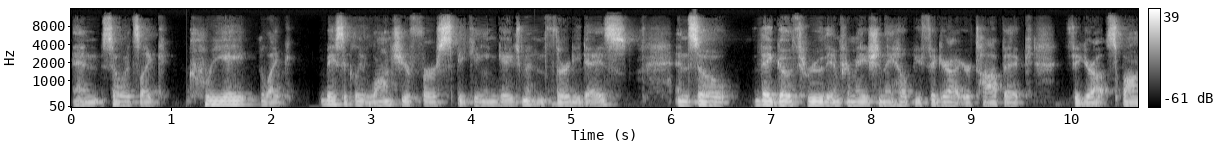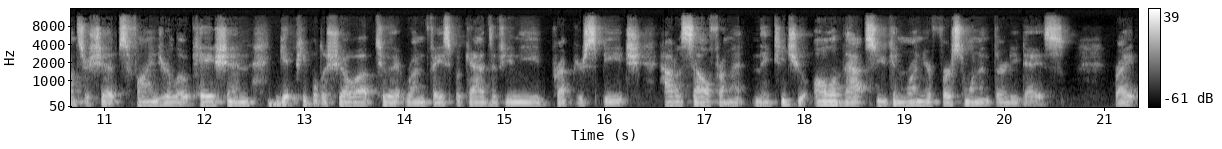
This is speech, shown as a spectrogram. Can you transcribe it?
And so it's like create like basically launch your first speaking engagement in 30 days. And so they go through the information they help you figure out your topic figure out sponsorships find your location get people to show up to it run facebook ads if you need prep your speech how to sell from it. And they teach you all of that so you can run your first one in 30 days right?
